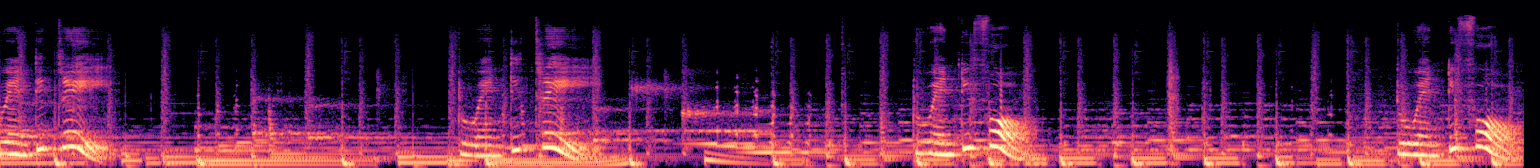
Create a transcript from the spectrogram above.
Twenty-three, twenty-three, twenty-four, twenty-four,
